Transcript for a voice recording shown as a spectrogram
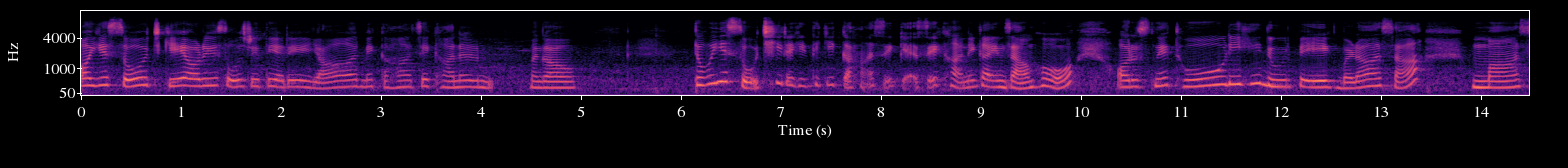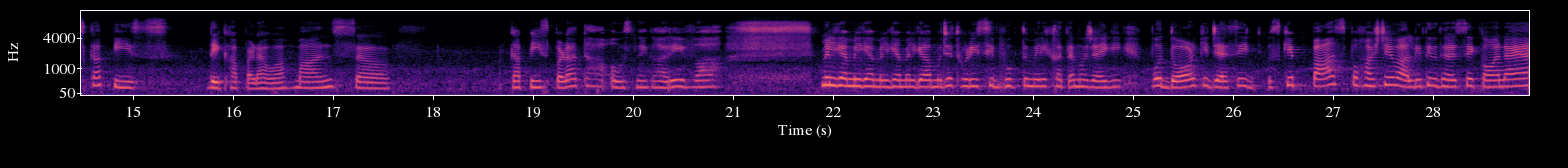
और ये सोच के और ये सोच रही थी अरे यार मैं कहाँ से खाना मंगाऊँ? तो वो ये सोच ही रही थी कि कहाँ से कैसे खाने का इंतज़ाम हो और उसने थोड़ी ही दूर पे एक बड़ा सा मांस का पीस देखा पड़ा हुआ, मांस का पीस पड़ा था और उसने कहा, अरे वाह, मिल गया मिल गया मिल गया मिल गया, मुझे थोड़ी सी भूख तो मेरी ख़त्म हो जाएगी। वो दौड़ के जैसे उसके पास पहुँचने वाली थी, उधर से कौन आया?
